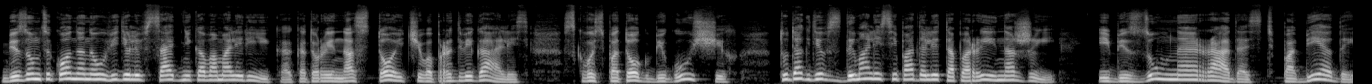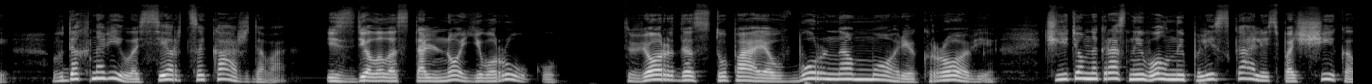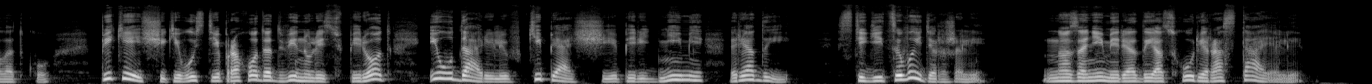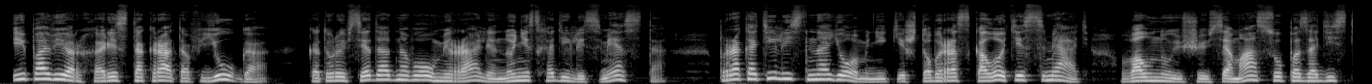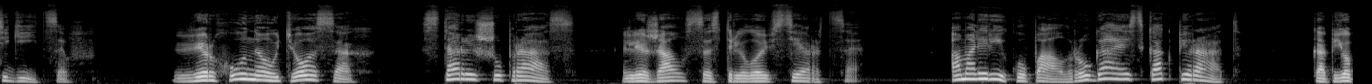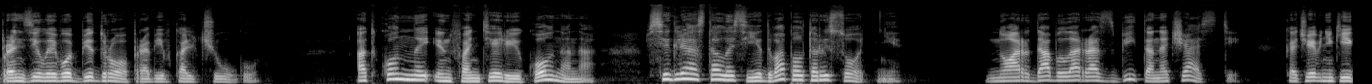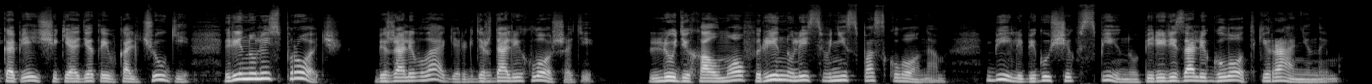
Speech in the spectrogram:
Безумцы Конана увидели всадников Амальрика, которые настойчиво продвигались сквозь поток бегущих, туда, где вздымались и падали топоры и ножи, и безумная радость победы вдохновила сердце каждого и сделала стальной его руку. Твердо ступая в бурном море крови, чьи темно-красные волны плескались по щиколотку, Пикейщики в устье прохода двинулись вперед и ударили в кипящие перед ними ряды. Стегийцы выдержали, но за ними ряды Асхури растаяли. И поверх аристократов юга, которые все до одного умирали, но не сходили с места, прокатились наемники, чтобы расколоть и смять волнующуюся массу позади стегийцев. Вверху на утесах Старый шупрас лежал со стрелой в сердце. А Малерик упал, ругаясь, как пират. Копье пронзило его бедро, пробив кольчугу. От конной инфантерии Конана в седле осталось едва полторы сотни. Но Орда была разбита на части. Кочевники и копейщики, одетые в кольчуги, ринулись прочь, бежали в лагерь, где ждали их лошади. Люди холмов ринулись вниз по склонам, били бегущих в спину, перерезали глотки раненым.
